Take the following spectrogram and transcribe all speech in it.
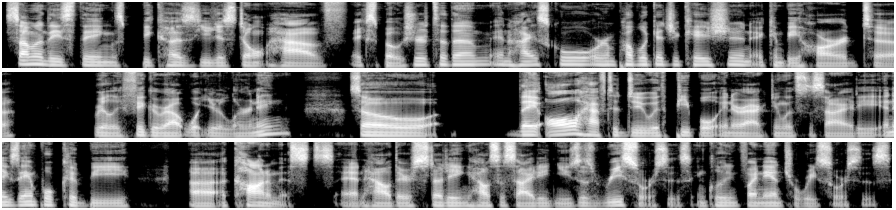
some of these things, because you just don't have exposure to them in high school or in public education, it can be hard to really figure out what you're learning. So they all have to do with people interacting with society. An example could be uh, economists and how they're studying how society uses resources, including financial resources.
